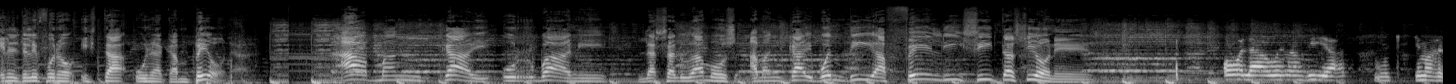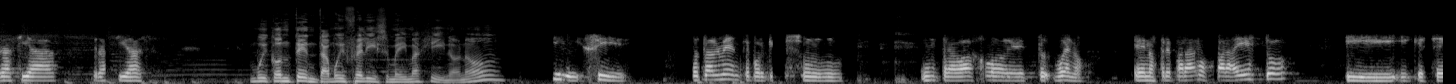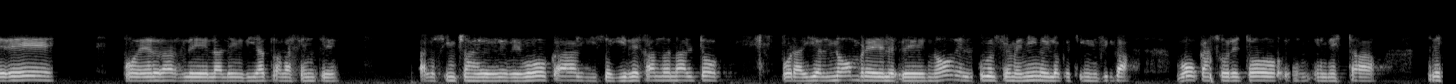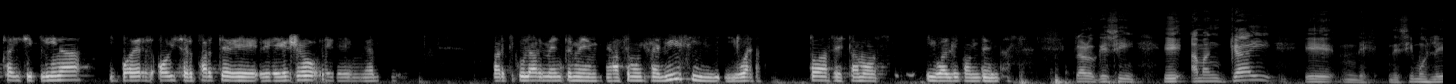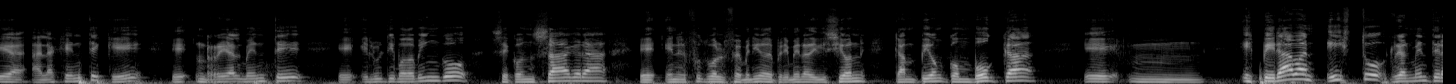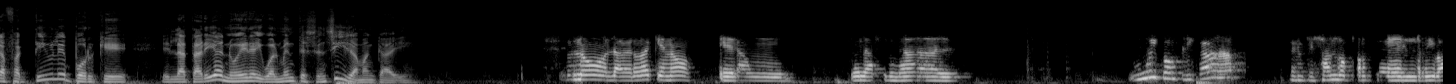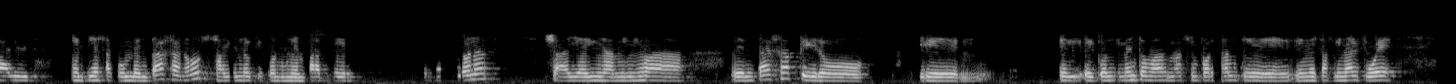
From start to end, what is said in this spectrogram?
En el teléfono está una campeona. Amancay Urbani. La saludamos, Amancay. Buen día, felicitaciones. Hola, buenos días. Muchísimas gracias. Gracias. Muy contenta, muy feliz, me imagino, ¿no? Sí, sí, totalmente, porque es un, un trabajo de, bueno, eh, nos preparamos para esto y, y que se dé poder darle la alegría a toda la gente, a los hinchas de, Boca y seguir dejando en alto por ahí el nombre de, ¿no? del fútbol femenino y lo que significa Boca, sobre todo en, esta en esta disciplina y poder hoy ser parte de, ello, eh, particularmente me, hace muy feliz y, bueno, todas estamos igual de contentas. Claro que sí. Eh, Amancay, eh, decimosle a, la gente que eh, realmente eh, el último domingo se consagra eh, en el fútbol femenino de primera división, campeón con Boca. Mm, ¿Esperaban esto? ¿Realmente era factible? Porque la tarea no era igualmente sencilla, Mancay. No, la verdad que no. Era un, una final muy complicada, empezando porque el rival empieza con ventaja, ¿no? Sabiendo que con un empate ya hay, una mínima ventaja, pero eh, el, el, condimento más, más importante en esa final fue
